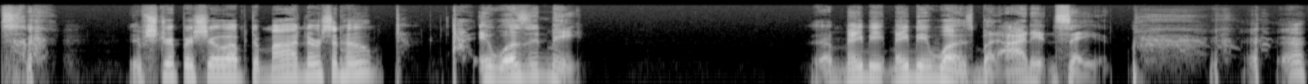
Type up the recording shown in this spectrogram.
if strippers show up to my nursing home, it wasn't me. Uh, maybe maybe it was, but I didn't say it.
